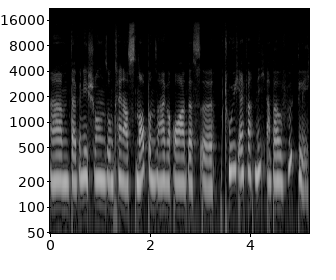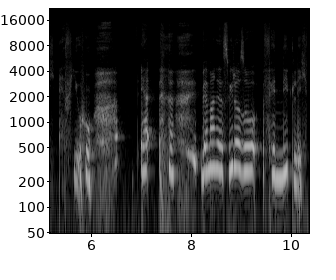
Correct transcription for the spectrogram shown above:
Ähm, da bin ich schon so ein kleiner Snob und sage, oh, das äh, tue ich einfach nicht. Aber wirklich, F you. Er, wenn man es wieder so verniedlicht,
